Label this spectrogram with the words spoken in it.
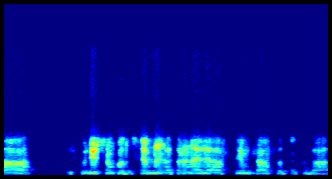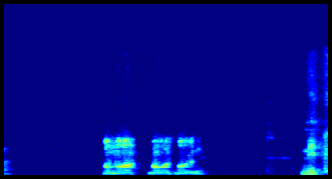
da izkoriščam kot osebnega trenerja v tem času, tako da bomo, bomo zmogli. Nik,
